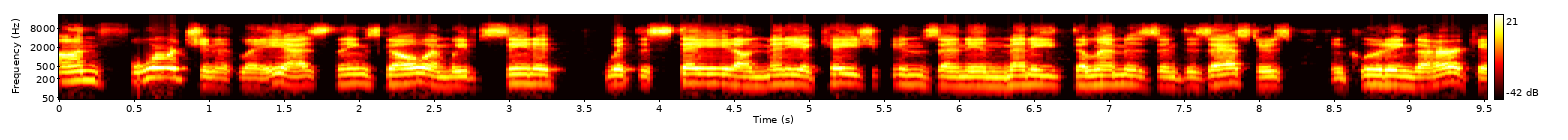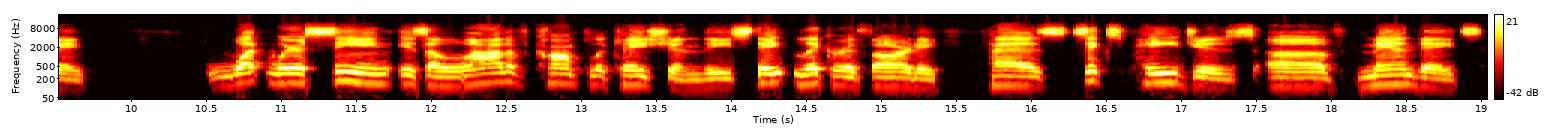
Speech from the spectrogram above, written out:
Unfortunately, as things go, and we've seen it with the state on many occasions and in many dilemmas and disasters, including the hurricane, what we're seeing is a lot of complication. The state liquor authority has six pages of mandates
